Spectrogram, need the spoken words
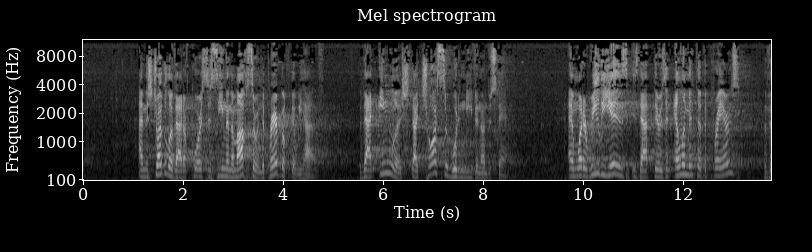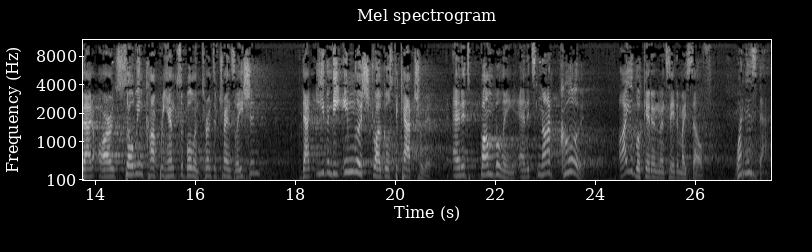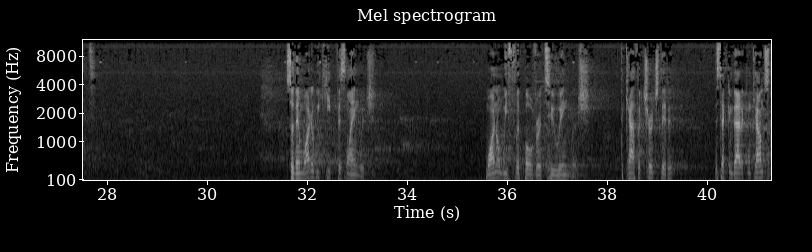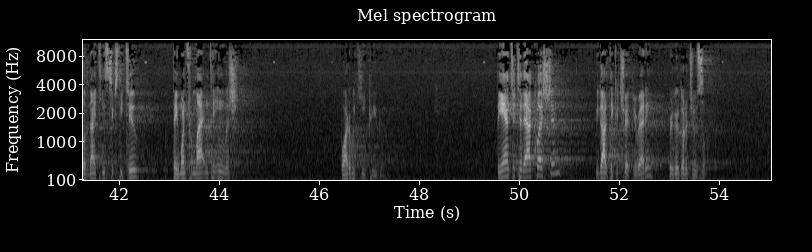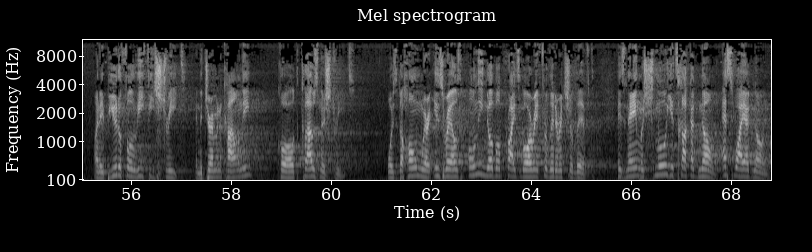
And the struggle of that, of course, is seen in the Machzor, in the prayer book that we have that English that Chaucer wouldn't even understand. And what it really is, is that there's an element of the prayers that are so incomprehensible in terms of translation that even the English struggles to capture it. And it's bumbling and it's not good. I look at it and say to myself, what is that? So then why do we keep this language? Why don't we flip over to English? The Catholic Church did it. The Second Vatican Council of 1962, they went from Latin to English. Why do we keep Hebrew? The answer to that question, we gotta take a trip. You ready? We're gonna go to Jerusalem. On a beautiful leafy street in the German colony called Klausner Street was the home where Israel's only Nobel Prize laureate for literature lived. His name was Shmuel Yitzchak Agnon, S.Y. Agnon.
